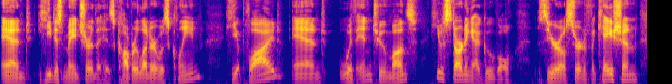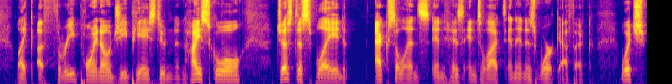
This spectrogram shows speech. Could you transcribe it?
And he just made sure that his cover letter was clean. He applied, and within two months, he was starting at Google. Zero certification, like a 3.0 GPA student in high school, just displayed excellence in his intellect and in his work ethic, which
